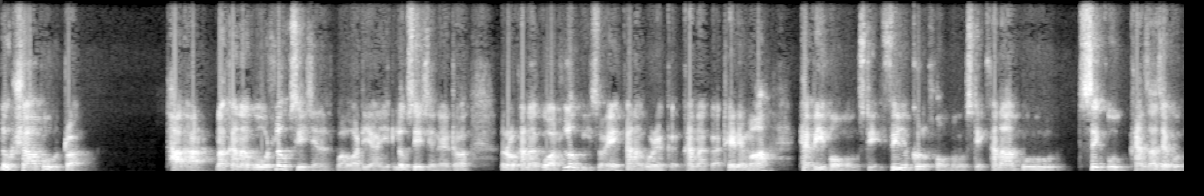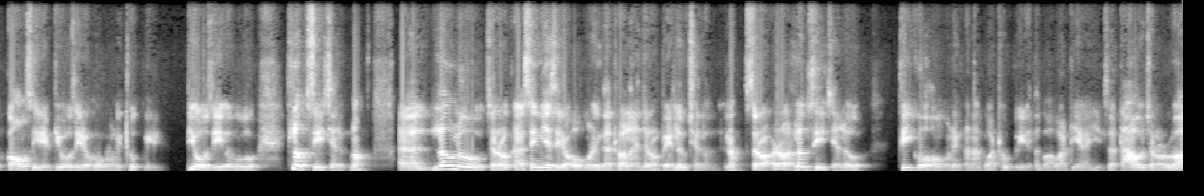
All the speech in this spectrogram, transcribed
လှုပ်ရှားဖို့အတွက် ထားထားတာနော်ခန္ဓာကိုယ်လှုပ်စေခြင်းတဲ့ဘာဝတရားကြီးလှုပ်စေခြင်းတဲ့တော့ကျွန်တော်ခန္ဓာကိုယ်ကလှုပ်ပြီးဆိုရင်ခန္ဓာကိုယ်ရဲ့ခန္ဓာအထဲထဲမှာ happy hormones တွေ feel good hormones တွေခန္ဓာကိုယ်စိတ်ကိုခံစားချက်ကိုကောင်းစေတဲ့ပျော်စေတဲ့ hormone တွေထုတ်ပေးတယ်ပျော်စေဟိုလှုပ်စေခြင်းလို့နော်အဲလှုပ်လို့ကျွန်တော်ကစိတ်ညစ်စေတဲ့ hormone တွေကထွက်လာရင်ကျွန်တော်ပဲလှုပ်ချင်လို့နော်ဆိုတော့အဲ့တော့လှုပ်စေခြင်းလို့ fecal hormone တွေခန္ဓာကိုယ်ကထုတ်ပေးတဲ့သဘာဝတရားကြီးဆိုတော့ဒါကိုကျွန်တော်တို့က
